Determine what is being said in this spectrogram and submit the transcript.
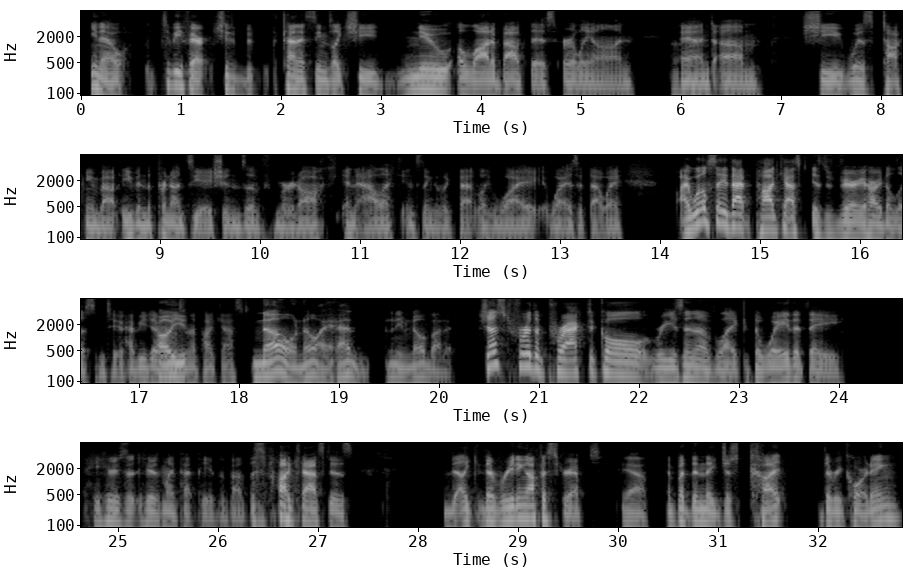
you know, to be fair, she kind of seems like she knew a lot about this early on Uh-huh. and um she was talking about even the pronunciations of Murdaugh and Alec and things like that. Like why why is it that way? I will say that podcast is very hard to listen to. Have you ever Oh, listened you- to the podcast? no, no, I hadn't. I didn't even know about it. Just for the practical reason of like the way that they here's here's my pet peeve about this podcast is like they're reading off a script Yeah. and but then they just cut the recording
